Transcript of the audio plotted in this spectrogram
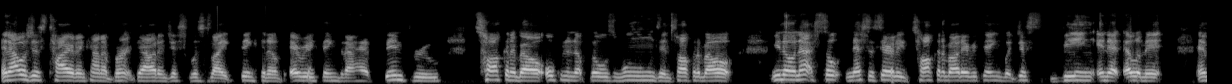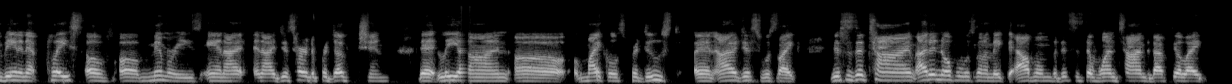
And I was just tired and kind of burnt out and just was like thinking of everything that I had been through, talking about opening up those wounds and talking about, you know, not so necessarily talking about everything, but just being in that element and being in that place of uh, memories. And I and I just heard the production that Leon uh, Michels produced, and I just was like, this is the time. I didn't know if it was going to make the album, but this is the one time that I feel like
